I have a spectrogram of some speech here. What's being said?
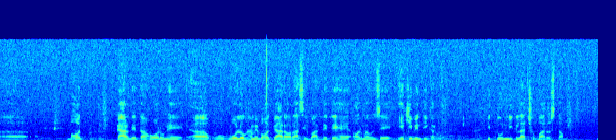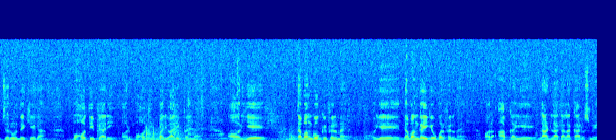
अ, बहुत प्यार देता हूँ और उन्हें आ, वो, वो लोग हमें बहुत प्यार और आशीर्वाद देते हैं और मैं उनसे एक ही विनती करूँगा कि तू निकला छुपा रुस्तम। ज़रूर देखिएगा बहुत ही प्यारी और बहुत ही पारिवारिक फ़िल्म है और ये दबंगों की फ़िल्म है और ये दबंगई के ऊपर फ़िल्म है और आपका ये लाडला कलाकार उसमें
